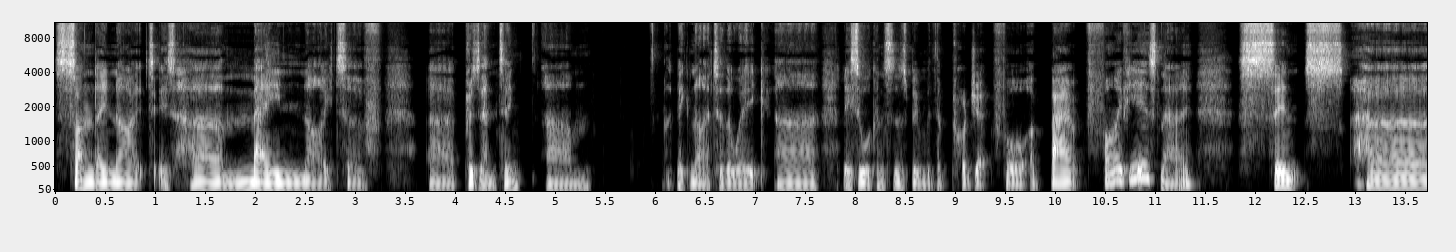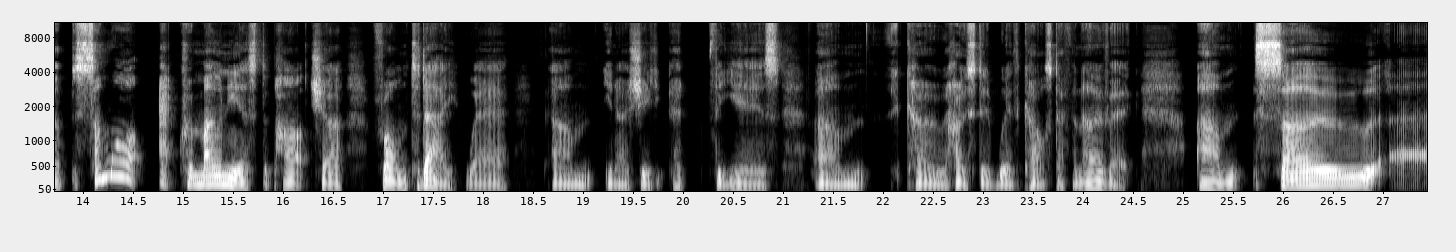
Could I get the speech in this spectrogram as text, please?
Sunday night is her main night of uh, presenting. Um, the big night of the week. Uh, Lisa Wilkinson's been with the project for about five years now, since her somewhat acrimonious departure from Today, where um, you know she had for years um, co-hosted with Karl Stefanovic. Um, so uh,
